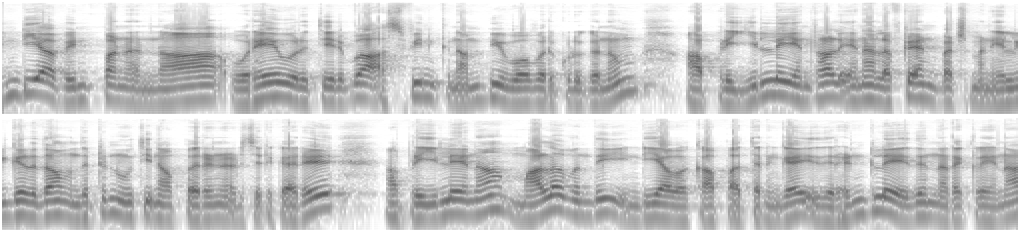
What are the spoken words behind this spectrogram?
இந்தியா வின் பண்ணனா ஒரே ஒரு தீர்வு அஸ்வினுக்கு நம்பி ஓவர் கொடுக்கணும். அப்படி இல்லை என்றால் ஏன்னா லெஃப்ட் ஹேண்ட் பேட்ஸ்மேன் எல்கர் தான் வந்துட்டு நூற்றி நாற்பது ரன் அடிச்சிருக்காரு. அப்படி இல்லைன்னா மழை வந்து இந்தியாவை காப்பாற்றுருங்க இது ரெண்டில் எதுவும் நடக்கலைன்னா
